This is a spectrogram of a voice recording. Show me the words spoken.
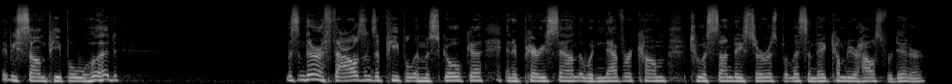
Maybe some people would. Listen, there are thousands of people in Muskoka and in Parry Sound that would never come to a Sunday service, but listen, they'd come to your house for dinner.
